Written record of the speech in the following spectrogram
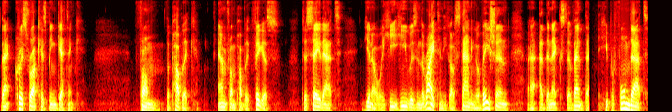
that Chris Rock has been getting from the public and from public figures to say that you know, he, he was in the right and he got a standing ovation uh, at the next event that he performed at.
